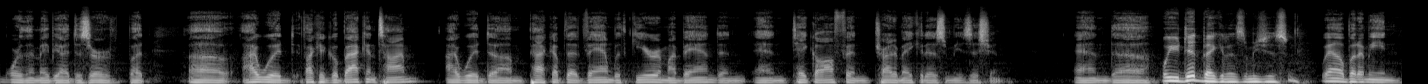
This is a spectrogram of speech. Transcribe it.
more than maybe I deserve. But uh, I would, if I could go back in time, I would um, pack up that van with gear and my band and and take off and try to make it as a musician. And uh, Well, you did make it as a musician. well, but I mean,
